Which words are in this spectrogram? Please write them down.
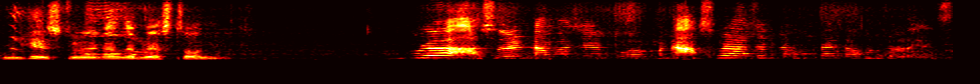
তুমি তো স্কুলের কাজে ব্যস্ত নেই। আমরা আসরের নামাজের মানে আসর আজান যখন দেয় তখন চলে গেছে।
